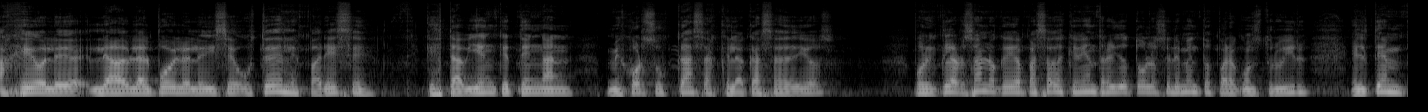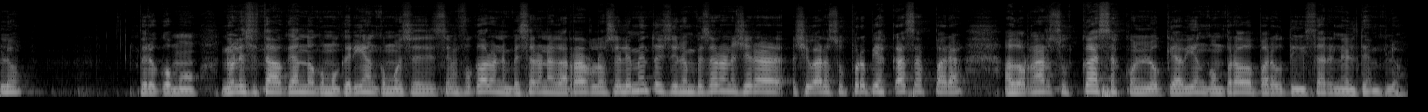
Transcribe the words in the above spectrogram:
Ageo le, le habla al pueblo y le dice, ¿ustedes les parece que está bien que tengan mejor sus casas que la casa de Dios? Porque claro, ¿saben lo que había pasado? Es que habían traído todos los elementos para construir el templo, pero como no les estaba quedando como querían, como se, enfocaron, empezaron a agarrar los elementos y se lo empezaron a llevar a sus propias casas para adornar sus casas con lo que habían comprado para utilizar en el templo.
